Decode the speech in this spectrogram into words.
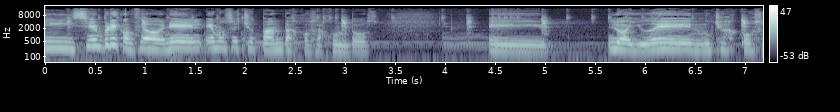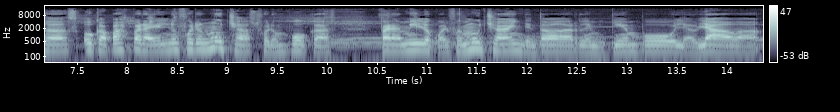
Y siempre he confiado en él, hemos hecho tantas cosas juntos. Eh, lo ayudé en muchas cosas, o capaz para él no fueron muchas, fueron pocas. Para mí, lo cual fue mucha, intentaba darle mi tiempo, le hablaba.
